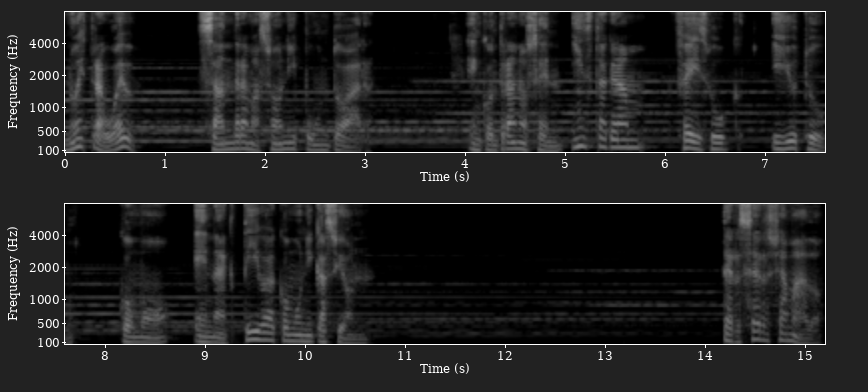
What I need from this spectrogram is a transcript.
Nuestra web, sandramazoni.ar. Encontranos en Instagram, Facebook y YouTube como En Activa Comunicación. Tercer llamado.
